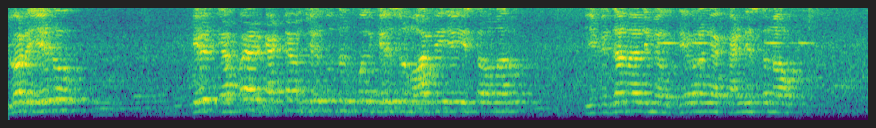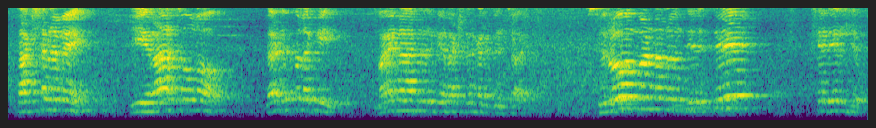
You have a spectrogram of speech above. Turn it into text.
ఇవాళ ఏదో ఎఫ్ఐఆర్ కట్టాము చేతులు దులుపుకొని కేసులు మాఫీ చేయిస్తూ ఉన్నారు. ఈ విధానాన్ని మేము తీవ్రంగా ఖండిస్తున్నాం. తక్షణమే ఈ రాష్ట్రంలో దళితులకి మైనార్టీలకి రక్షణ కల్పించాలి. శిరోమండనం చేస్తే చర్యలు లేవు.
